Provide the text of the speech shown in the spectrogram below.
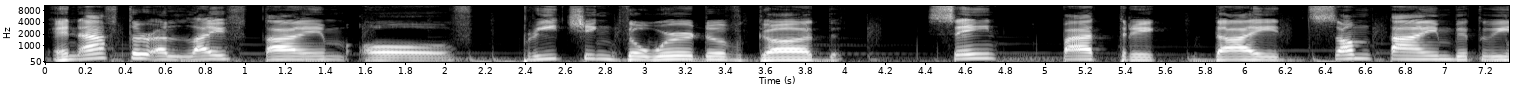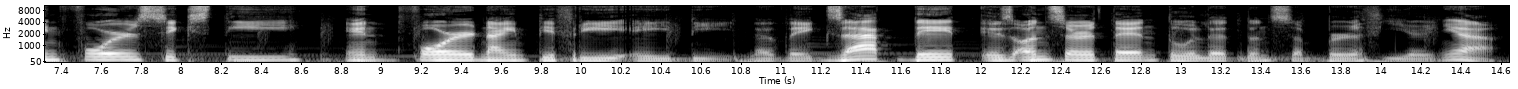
And after a lifetime of preaching the word of God, Saint Patrick died sometime between 460 and 493 AD. Now, the exact date is uncertain tulad dun sa birth year niya.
